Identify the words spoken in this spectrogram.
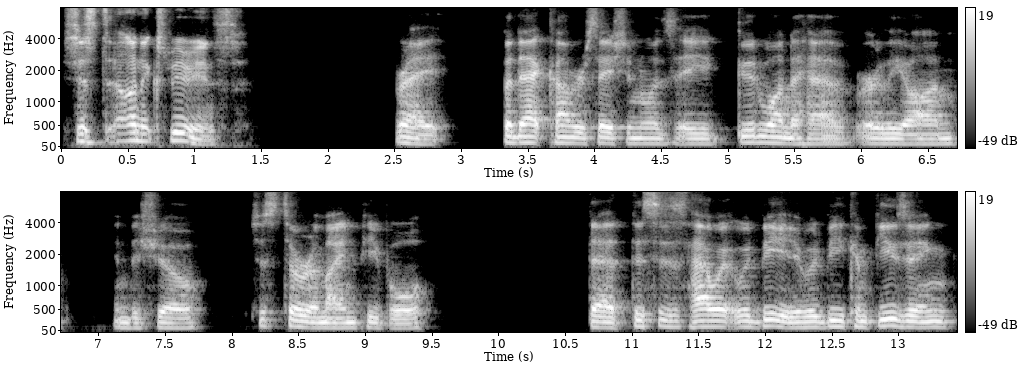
He's just unexperienced. Right. But that conversation was a good one to have early on in the show just to remind people that this is how it would be. It would be confusing.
